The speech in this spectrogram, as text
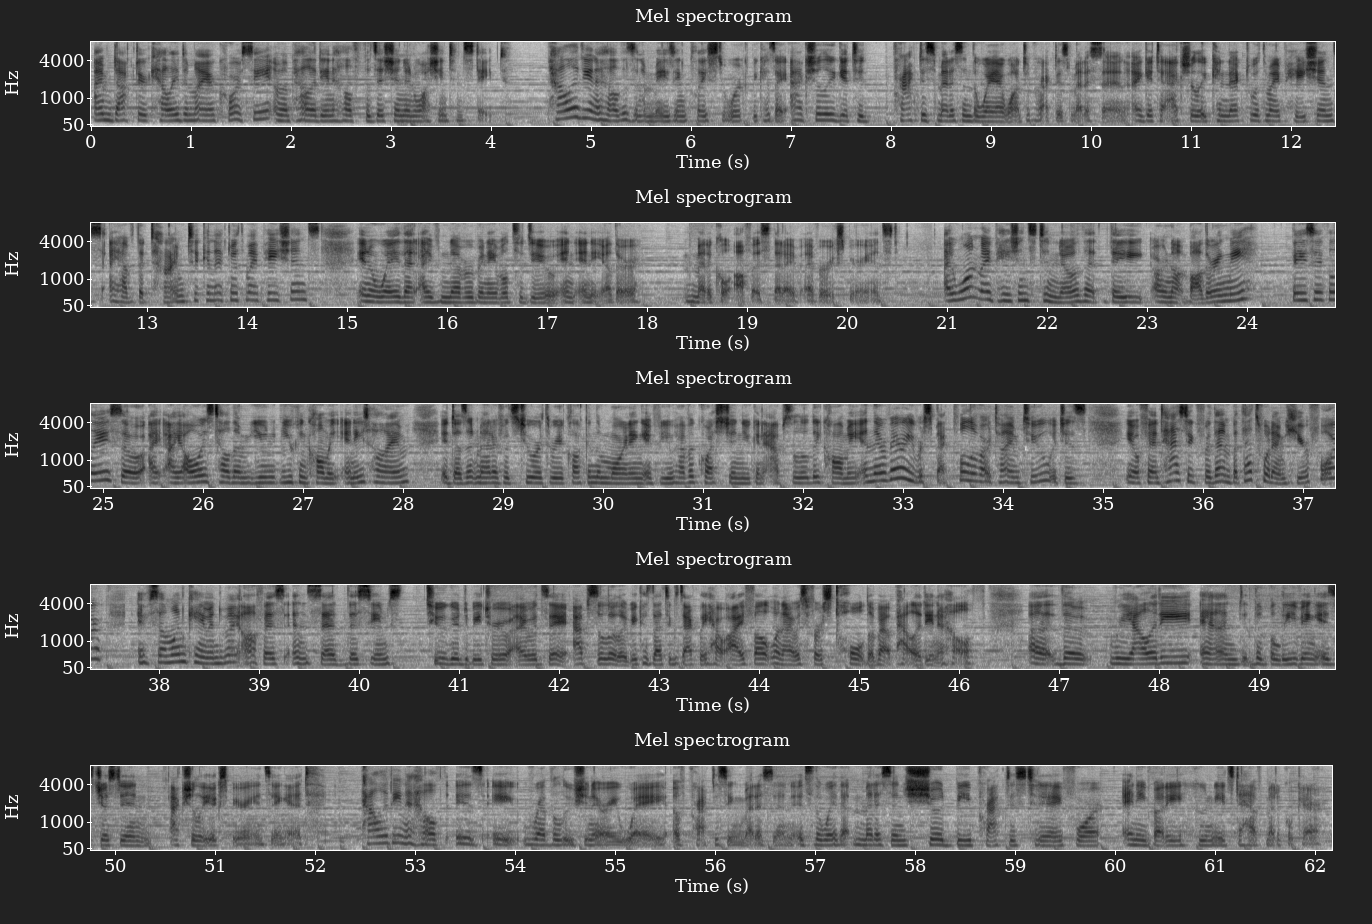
I'm Dr. Kelly DeMeyere-Coursey. I'm a Paladina Health physician in Washington State. Paladina Health is an amazing place to work because I actually get to practice medicine the way I want to practice medicine. I get to actually connect with my patients. I have the time to connect with my patients in a way that I've never been able to do in any other medical office that I've ever experienced. I want my patients to know that they are not bothering me basically. So I, I, always tell them you you can call me anytime. It doesn't matter if it's two or three o'clock in the morning. If you have a question, you can absolutely call me. And they're very respectful of our time too, which is, you know, fantastic for them. But that's what I'm here for. If someone came into my office and said this seems too good to be true, I would say absolutely, because that's exactly how I felt when I was first told about Paladina Health. Uh, the reality and the believing is just in actually experiencing it. Paladina Health is a revolutionary way of practicing medicine. It's the way that medicine should be practiced today for anybody who needs to have medical care.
